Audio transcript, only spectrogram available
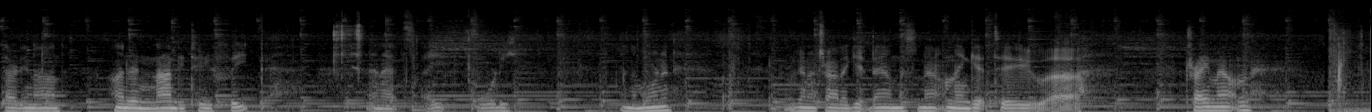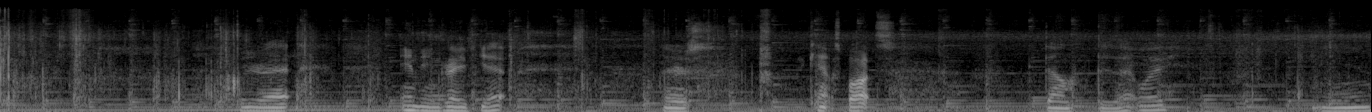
3,992 feet and that's 8.40 in the morning. We're gonna try to get down this mountain and get to uh, Mountain. We're at Indian Grave Gap. There's camp spots down through that way and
